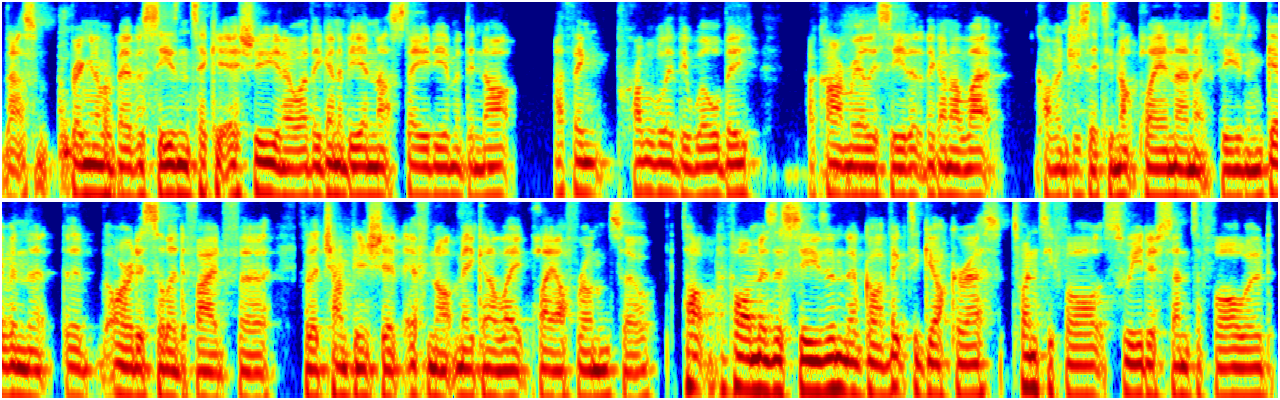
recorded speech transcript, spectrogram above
that's bringing up a bit of a season ticket issue. You know, are they going to be in that stadium? Are they not? I think probably they will be. I can't really see that they're going to let Coventry City not playing there next season, given that they're already solidified for for the championship, if not making a late playoff run. So top performers this season, they've got Viktor Gyökeres, 24, Swedish centre forward,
